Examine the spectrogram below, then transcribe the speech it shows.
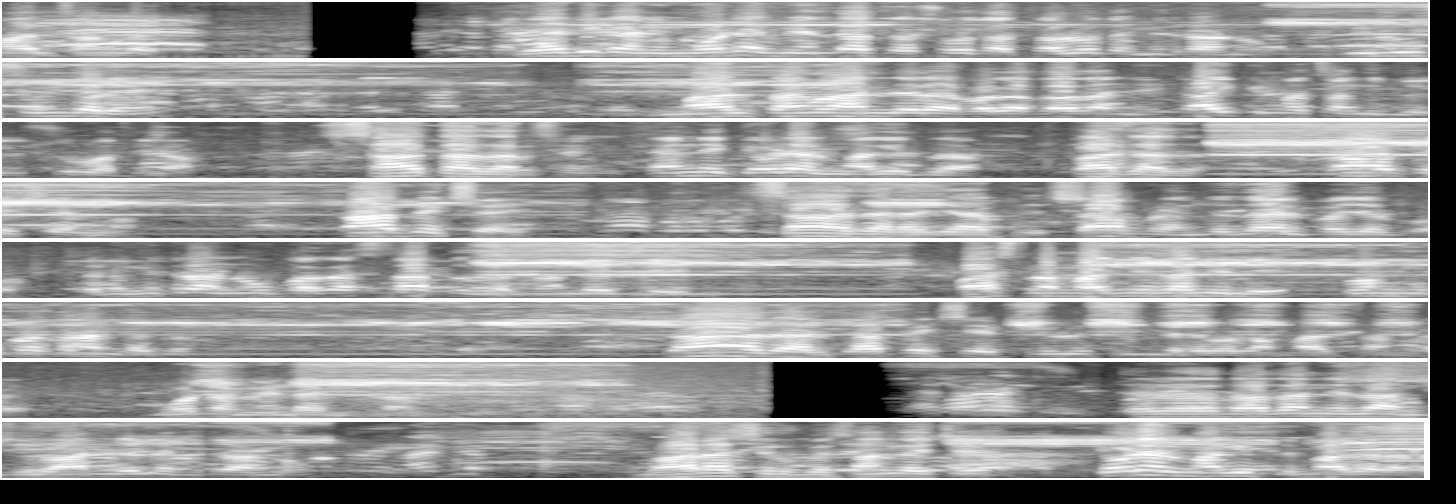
माल चांगला आहे. या ठिकाणी मोठ्या बेंदाचा शोधा चालू होता मित्रांनो. पिलू सुंदर आहे. माल चांगला आणलेला आहे बघा दादांनी. काय किंमत सांगितली होती सुरुवातीला? सात हजार सांगितले. त्यांनी केवढ्याला मागितला? पाच हजार. सहा अपेक्षा आहे मग? सहा अपेक्षा आहे? सहा हजाराच्या अपेक्षा. सहा पर्यंत जायला पाहिजे बुवा. तर मित्रांनो बघा सात हजार सांगायचे. पाचला मागणी झालेली आहे. दोन मुखात राहतात सहा हजारच्या अपेक्षा आहे. पिलू सुंदर बघा माल चांगला आहे. मोठा मेंढा मित्रांनो. तर दादांनी लहान पिलू आणलेलं मित्रांनो. बाराशे रुपये सांगायचे. केवढ्याला मागितले बाजारात?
